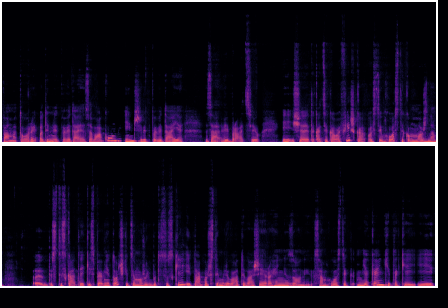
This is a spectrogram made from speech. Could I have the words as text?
два мотори: один відповідає за вакуум, інший відповідає за вібрацію. І ще така цікава фішка: ось цим хвостиком можна стискати якісь певні точки, це можуть бути соски, і також стимулювати ваші ерогенні зони. Сам хвостик м'якенький такий і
